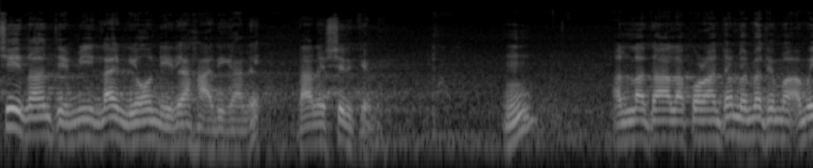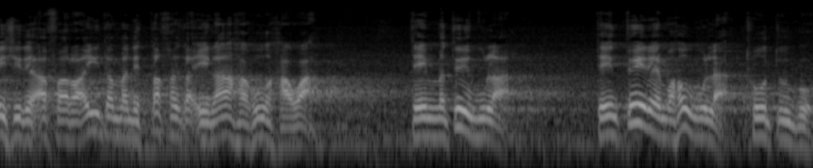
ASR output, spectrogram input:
ရှေ့တန်းတင်ပြီးလိုက်လျောနေတဲ့ဟာတွေကလည်းဒါလည်းရှရစ်ကပဲဟမ်အလ္လာဟ်တာလာကုရ်အာန်ကျမ်းတော်မြတ်ထဲမှာအမိရှိတဲ့အဖရာအီတမန်တခဇအီလာဟဟူဟာဝါတင်မတွေ့ဘူးလားတင်တွေ့တယ်မဟုတ်ဘူးလားထိုသူကို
